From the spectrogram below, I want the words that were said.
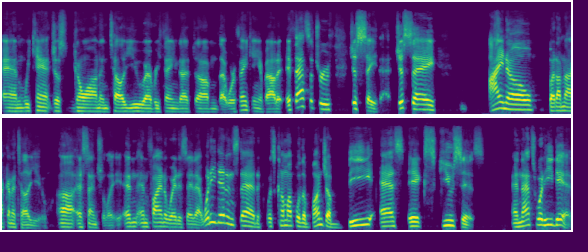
and we can't just go on and tell you everything that um, that we're thinking about it. If that's the truth just say that. Just say i know but i'm not going to tell you uh, essentially and and find a way to say that. What he did instead was come up with a bunch of bs excuses and that's what he did.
